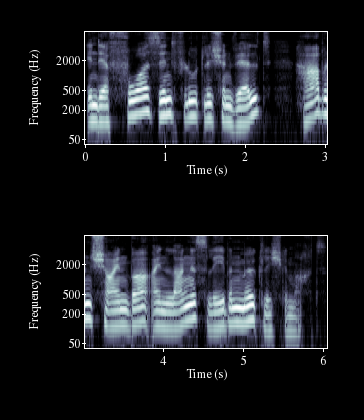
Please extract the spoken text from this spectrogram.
in der vorsintflutlichen Welt haben scheinbar ein langes Leben möglich gemacht.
